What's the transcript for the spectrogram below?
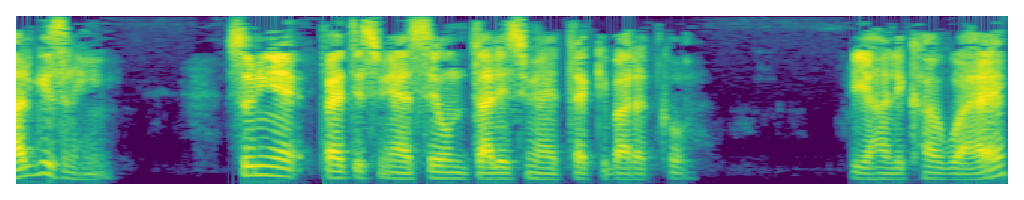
ہرگز نہیں۔ سنیے پینتیسویں آیت سے انتالیسویں آیت تک کی بارت کو۔ یہاں لکھا ہوا ہے،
